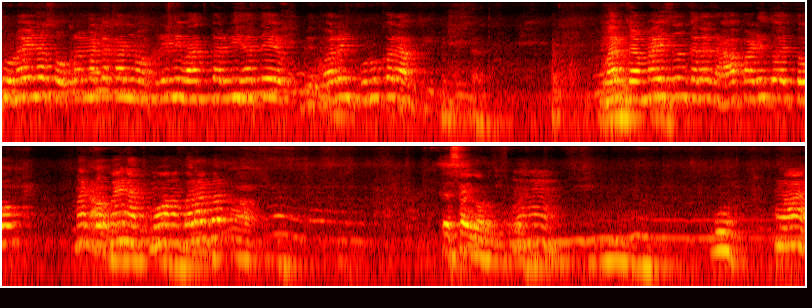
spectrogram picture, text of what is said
કરે છોકરા માટે કાલ નોકરીની વાત કરવી હતી પૂરું કરાવતી મારે જમાઈ શું કદાચ હા પાડી દો તો બરાબર હા એસઆઈ વાળો હમ. બો હા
